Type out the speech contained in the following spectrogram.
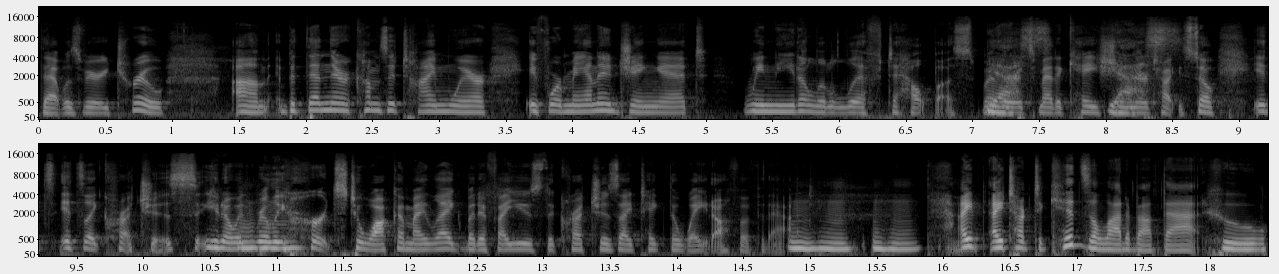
that was very true. Um, but then there comes a time where if we're managing it, we need a little lift to help us, whether Yes. it's medication or Yes. talking. So it's it's like crutches. You know, it really hurts to walk on my leg, but if I use the crutches, I take the weight off of that. Mm-hmm. I, I talk to kids a lot about that who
